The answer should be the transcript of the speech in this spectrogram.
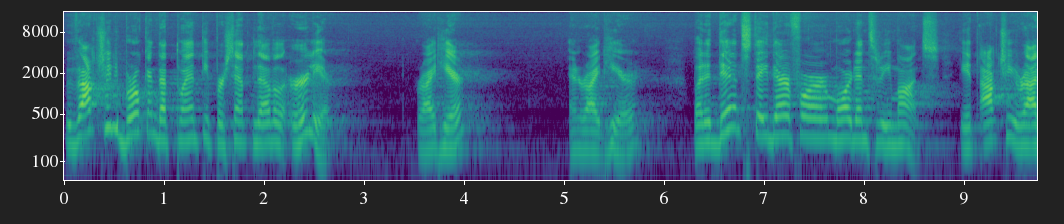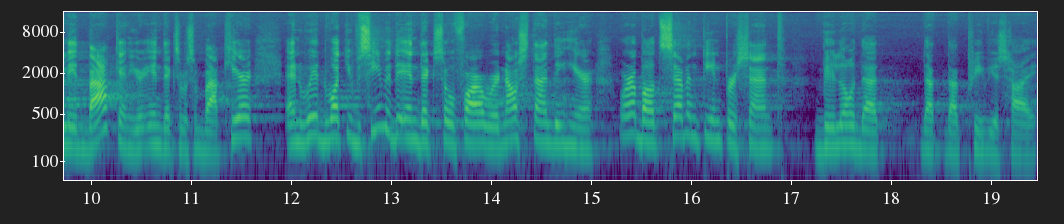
we've actually broken that 20% level earlier, right here and right here, but it didn't stay there for more than three months. It actually rallied back, and your index was back here. And with what you've seen with the index so far, we're now standing here. We're about 17% below that, that, that previous high.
